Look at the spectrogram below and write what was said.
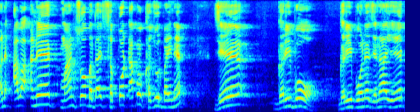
અને આવા અનેક માણસો બધા સપોર્ટ આપો ખજૂરભાઈને. જે ગરીબો ગરીબોને જેના એક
